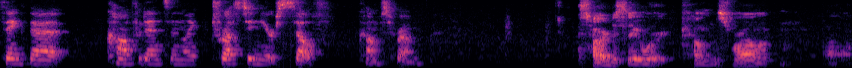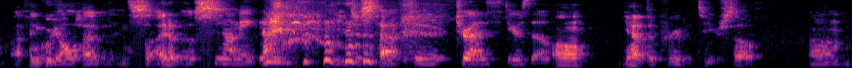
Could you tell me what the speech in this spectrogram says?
think that confidence and like trust in yourself comes from it's hard to say where it comes from. Um, I think we all have it inside of us. Not me. you just have to trust yourself. Oh, you have to prove it to yourself. Um,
